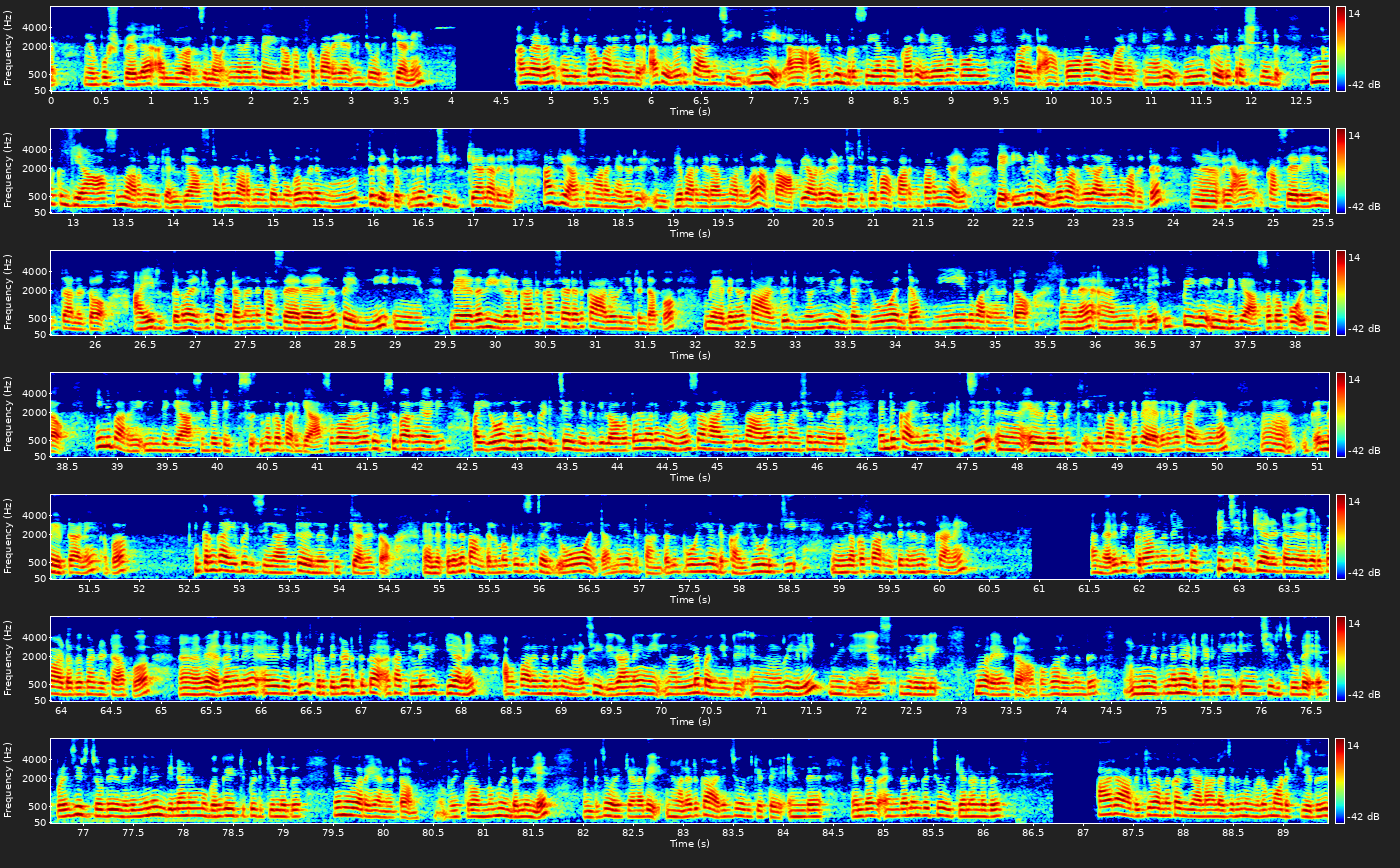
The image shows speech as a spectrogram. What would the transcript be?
പുഷ്പയിലെ അല്ലു അർജുനോ? ഇങ്ങനെ ഡയലോഗൊക്കെ പറയാൻ ചോദിക്കുകയാണേ അന്നേരം വിക്രം പറയുന്നുണ്ട് അതെ ഒരു കാര്യം ചെയ്യ്. നീയേ അധികം ഇമ്പ്രസ് ചെയ്യാൻ നോക്കാതെ വേഗം പോയേ. എന്ന് പറഞ്ഞിട്ട് ആ പോകാൻ പോകാണ്. അതെ നിങ്ങൾക്ക് ഒരു പ്രശ്നമുണ്ട്. നിങ്ങൾക്ക് ഗ്യാസ് നിറഞ്ഞിരിക്കാൻ ഗ്യാസ് ട്രബിൾ നിറഞ്ഞതിന്റെ മുഖം ഇങ്ങനെ വീർത്ത് കിട്ടും. നിങ്ങൾക്ക് ചിരിക്കാൻ അറിയില്ല. ആ ഗ്യാസ് മാറാൻ ഞാനൊരു വിദ്യ പറഞ്ഞുതരാമെന്ന് പറയുമ്പോൾ ആ കാപ്പി അവിടെ മേടിച്ച് വെച്ചിട്ട് പറഞ്ഞ് പറഞ്ഞായോ? ദേ ഇവിടെ ഇരുന്ന് പറഞ്ഞതായോ എന്ന് പറഞ്ഞിട്ട് ആ കസേരയിൽ ഇരുത്താണ് കേട്ടോ ആ ഇരുത്തണ വഴിക്ക് പെട്ടെന്ന് തന്നെ കസേരയെന്ന് തെന്നി വേദ വീഴാണ്. കാരണം കസേരയുടെ കാലൊടിഞ്ഞിട്ടുണ്ട്. അപ്പോൾ വേദ ഇങ്ങനെ താഴ്ത്ത് ഇടിഞ്ഞൊഴി വീണിട്ട് അയ്യോ എന്റെ അമ്മേ. എന്ന് പറയാൻ കേട്ടോ അങ്ങനെ ഇപ്പം ഇനി നിന്റെ ഗ്യാസൊക്കെ പോയിട്ടുണ്ടാവും ഇനി പറയും നിന്റെ ഗ്യാസിന്റെ ടിപ്സ് എന്നൊക്കെ പറയും. ഗ്യാസ് പോകാനുള്ള ടിപ്സ് പറഞ്ഞാടി. അയ്യോ എന്നെ ഒന്ന് പിടിച്ച് എഴുന്നേൽപ്പിക്കും. ലോകത്തുള്ളവരെ മുഴുവൻ സഹായിക്കുന്ന ആളല്ലേ മനുഷ്യൻ നിങ്ങൾ എന്റെ കൈ ഒന്ന് പിടിച്ച് എഴുന്നേൽപ്പിക്കുക എന്ന് പറഞ്ഞിട്ട് വേദന ഇങ്ങനെ കൈ ഇങ്ങനെ നീട്ടാണ്. അപ്പോൾ ഇത്രയും കൈ പിടിച്ചിങ്ങായിട്ട് എഴുന്നേൽപ്പിക്കുകയാണ് കേട്ടോ എന്നിട്ട് ഇങ്ങനെ തണ്ടലുമ്പോൾ പിടിച്ചിട്ട് അയ്യോ എന്റെ അമ്മ എന്റെ തണ്ടൽ പോയി എന്റെ കൈ ഒളുക്കി എന്നൊക്കെ പറഞ്ഞിട്ട് ഇങ്ങനെ നിൽക്കുകയാണേ അന്നേരം വിക്രമാണെന്നുണ്ടെങ്കിൽ പൊട്ടിച്ചിരിക്കുകയാണ് കേട്ടോ വേദന പാടൊക്കെ കണ്ടിട്ട്. അപ്പോൾ വേദ അങ്ങനെ എഴുന്നേറ്റ് വിക്രത്തിന്റെ അടുത്ത് കട്ടിലിരിക്കുകയാണ്. അപ്പോൾ പറയുന്നുണ്ട് നിങ്ങളെ ചിരി കാണാൻ നല്ല ഭംഗിയുണ്ട്. റിയലി? Yes really? എന്ന് പറയാം കേട്ടോ അപ്പോൾ പറയുന്നുണ്ട് നിങ്ങൾക്ക് ഇങ്ങനെ ഇടയ്ക്കിടയ്ക്ക് ചിരിച്ചൂടെ? എപ്പോഴും ചിരിച്ചുകൊണ്ട് ഇരുന്നില്ല ഇങ്ങനെ എന്തിനാണ് മുഖം കയറ്റി പിടിക്കുന്നത്? എന്ന് പറയാണ് കേട്ടോ അപ്പോൾ വിക്രം ഒന്നും മിണ്ടുന്നില്ലേ? എന്നിട്ട് ചോദിക്കുകയാണ് അതെ ഞാനൊരു കാര്യം ചോദിക്കട്ടെ? എന്താ എന്താ എന്താ നിനക്ക് ചോദിക്കാനുള്ളത്? ആ രാധയ്ക്ക് വന്ന കല്യാണാലോചന നിങ്ങൾ മുടക്കിയത്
